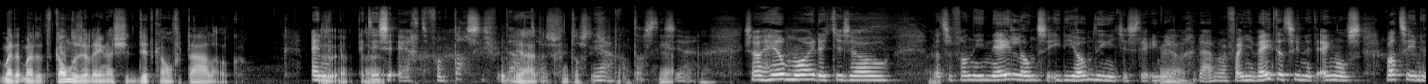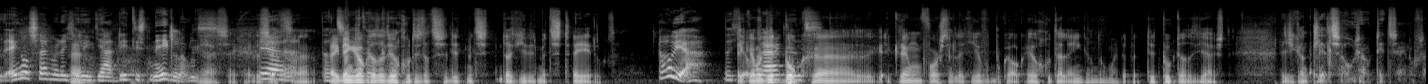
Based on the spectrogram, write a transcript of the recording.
maar, dat- maar dat kan dus alleen als je dit kan vertalen ook. En Eh, het eh. is echt fantastisch vertaald. ja, dat is fantastisch Ja, vertaald. fantastisch, Ja. ja. Zo heel mooi dat je zo... Dat ze van die Nederlandse idioomdingetjes erin Ja. hebben gedaan. Waarvan je weet dat ze in het Engels... Wat ze in het Engels zijn, maar dat je denkt... Ja, dit is Nederlands. Ja, zeker. Dus eh, dat ik denk ook dat het heel goed is dat, ze dit met, dat je dit met z'n tweeën doet. Oh ja, dat je Ik kan me elkaar dit boek, kunt- eh, ik, kan me voorstellen dat je heel veel boeken ook heel goed alleen kan doen. Maar dit, dit boek, dat is juist. Dat je kan kletsen, oh, zou dit zijn of zo.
